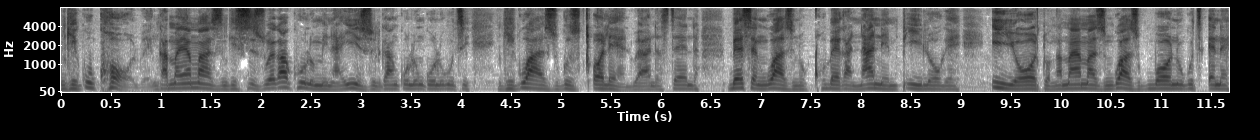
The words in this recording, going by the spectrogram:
ngikukholwe ngamanye amazwi ngisizwe kakhulu mina izwi likaNkuluNkulu ukuthi ngikwazi ukuzixolela you understand bese ngikwazi nokuqhubeka nanempilo ke iyodwa ngamanye amazwi ngikwazi ukubona ukuthi ene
